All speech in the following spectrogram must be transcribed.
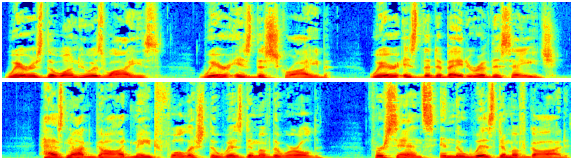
Where is the one who is wise? Where is the scribe? Where is the debater of this age? Has not God made foolish the wisdom of the world? For since, in the wisdom of God,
